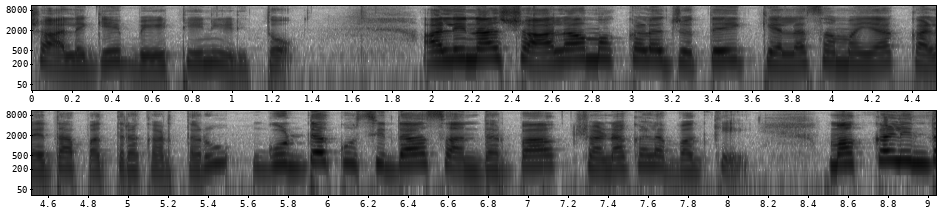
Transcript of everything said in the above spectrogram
ಶಾಲೆಗೆ ಭೇಟಿ ನೀಡಿತು. ಅಲ್ಲಿನ ಶಾಲಾ ಮಕ್ಕಳ ಜೊತೆ ಕೆಲ ಸಮಯ ಕಳೆದ ಪತ್ರಕರ್ತರು ಗುಡ್ಡ ಕುಸಿದ ಸಂದರ್ಭ ಕ್ಷಣಗಳ ಬಗ್ಗೆ ಮಕ್ಕಳಿಂದ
